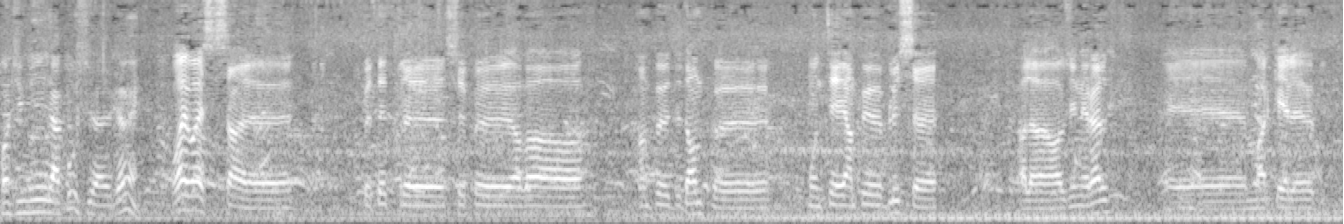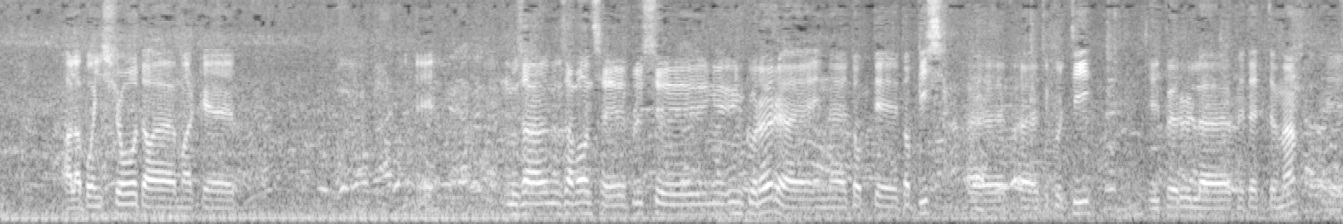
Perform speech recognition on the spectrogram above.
continuer la course euh, demain. Ouais, ouais, c'est ça. euh, Peut-être euh, je peux avoir un peu de temps, euh, monter un peu plus euh, à la en général marquer à la bonne chose, euh, marquer. nous, a- avons plus une, coureur, une top, top 10 euh, du côté. Il peut rouler peut-être demain et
